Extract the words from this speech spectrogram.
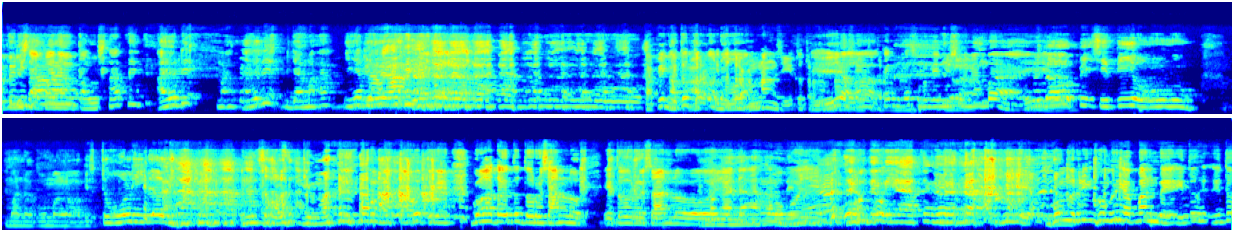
gitu di jalan. Pak Ustadz nih ayo deh ayo deh jamaah. Iya Iya. Pak. Aduh. tapi itu ter, itu terkenang sih itu terkenang iya sih, lah kan kita sebagai muslim yang baik. Tapi si Tio ngomong, mana gua malah habis? Coli lagi. Ini sholat gimana? gue nggak tahu tuh ya. Gue nggak tahu itu urusan lu. Itu urusan lu. Emang ada pokoknya gue ngeri gue ngeri apaan be? Itu itu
